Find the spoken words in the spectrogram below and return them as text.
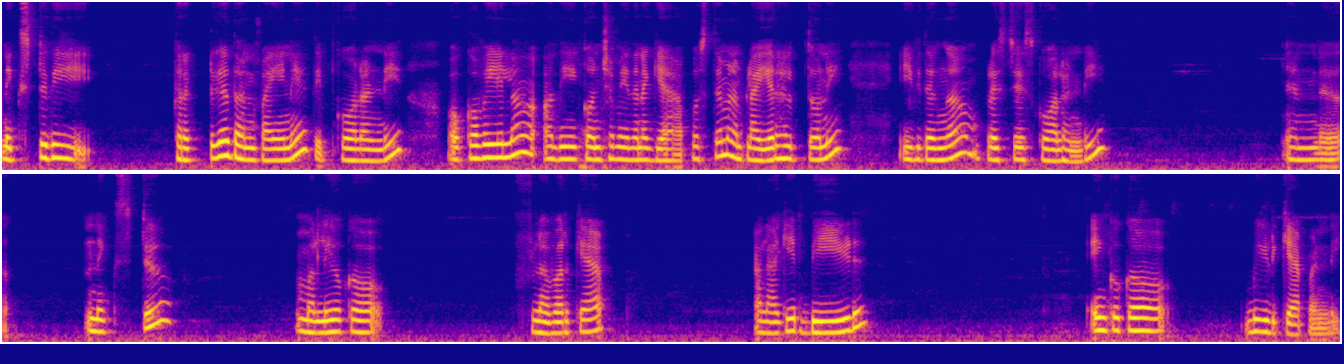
నెక్స్ట్ది కరెక్ట్గా దానిపైనే తిప్పుకోవాలండి. ఒకవేళ అది కొంచెం ఏదైనా గ్యాప్ వస్తే మనం ప్లయర్ హెల్ప్తోని ఈ విధంగా ప్రెస్ చేసుకోవాలండి. అండ్ నెక్స్ట్ మళ్ళీ ఒక ఫ్లవర్ క్యాప్ అలాగే బీడ్ ఇంకొక బీడ్ క్యాప్ అండి.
